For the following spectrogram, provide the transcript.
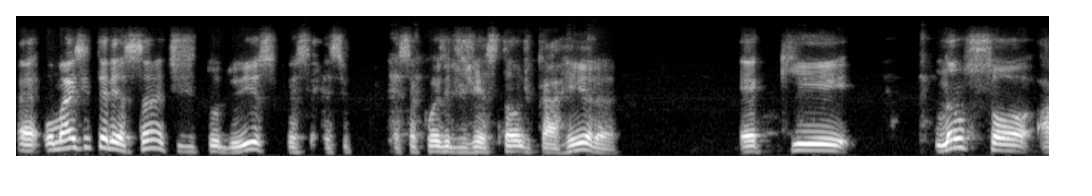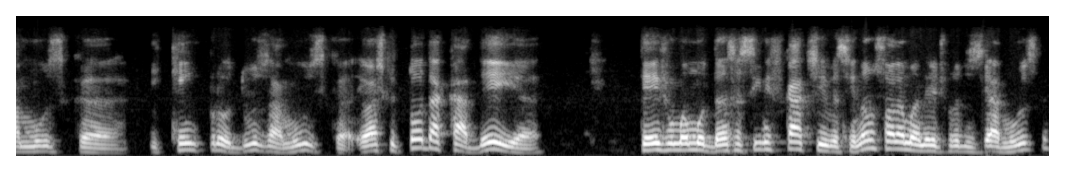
É, o mais interessante de tudo isso, esse, essa coisa de gestão de carreira, é que não só a música e quem produz a música, eu acho que toda a cadeia teve uma mudança significativa, assim, não só na maneira de produzir a música,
